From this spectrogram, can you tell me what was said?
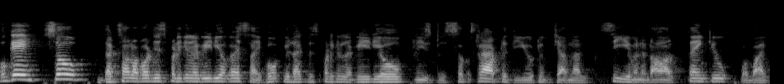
okay so that's all about this particular video guys. I hope you like this particular video. Please do subscribe to the youtube channel. See you in it all. Thank you. Bye bye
